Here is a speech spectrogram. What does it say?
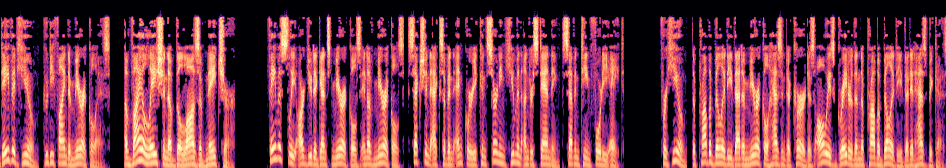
David Hume, who defined a miracle as a violation of the laws of nature, famously argued against miracles in Of Miracles, Section X of an Enquiry Concerning Human Understanding 1748. For Hume, the probability that a miracle hasn't occurred is always greater than the probability that it has because,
